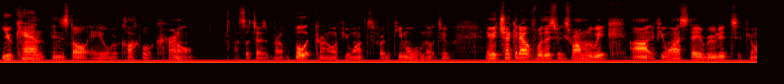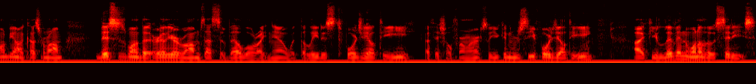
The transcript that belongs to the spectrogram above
You can install a overclockable kernel uh, such as Bullet Kernel if you want for the T-Mobile Note 2. Anyway, check it out for this week's ROM of the week. Uh, if you want to stay rooted, if you want to be on a custom ROM, this is one of the earlier ROMs that's available right now with the latest 4G LTE official firmware. So you can receive 4G LTE uh, if you live in one of those cities.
